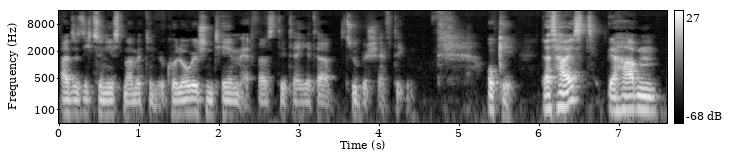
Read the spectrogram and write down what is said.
Also sich zunächst mal mit den ökologischen Themen etwas detaillierter zu beschäftigen. Okay. Das heißt, wir haben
